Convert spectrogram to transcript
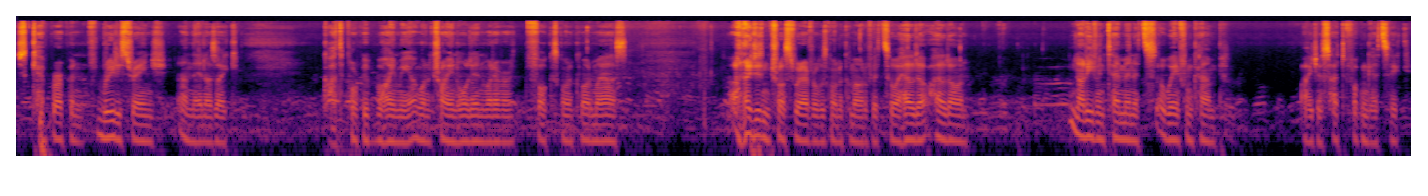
just kept burping, really strange. And then I was like, God, the poor people behind me, I'm going to try and hold in whatever fuck is going to come out of my ass. And I didn't trust whatever was going to come out of it, so I held, held on. Not even 10 minutes away from camp, I just had to fucking get sick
